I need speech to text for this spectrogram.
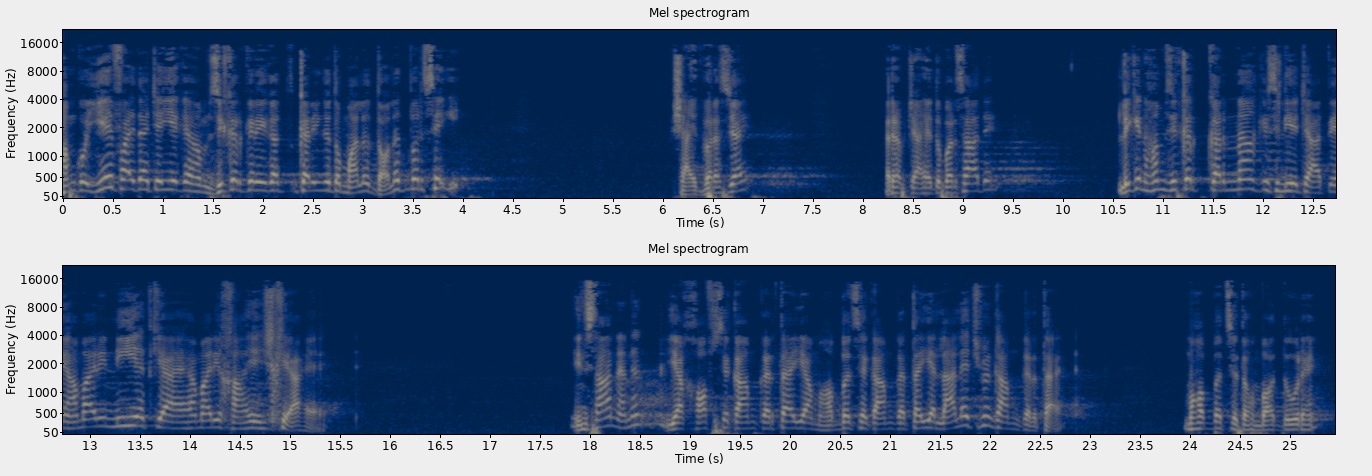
ہم کو یہ فائدہ چاہیے کہ ہم ذکر کرے گا کریں گے تو مال و دولت برسے گی۔ شاید برس جائے۔ رب چاہے تو برسا دے۔ لیکن ہم ذکر کرنا کس لیے چاہتے ہیں؟ ہماری نیت کیا ہے؟ ہماری خواہش کیا ہے؟ انسان ہے نا، یا خوف سے کام کرتا ہے، یا محبت سے کام کرتا ہے، یا لالچ میں کام کرتا ہے۔ محبت سے تو ہم بہت دور ہیں۔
